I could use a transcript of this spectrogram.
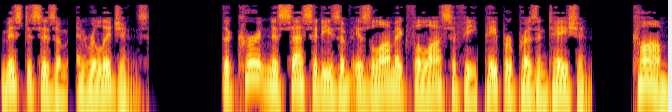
Mysticism, and Religions. The Current Necessities of Islamic Philosophy paper presentation. Qom.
